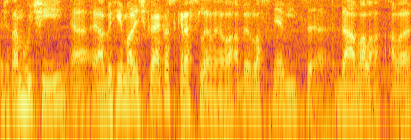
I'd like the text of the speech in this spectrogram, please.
že tam hučí. Já bych ji maličko jako zkreslil, jo, aby vlastně víc dávala, ale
